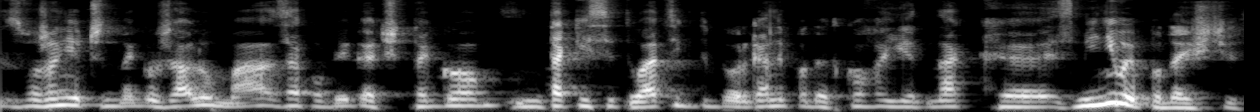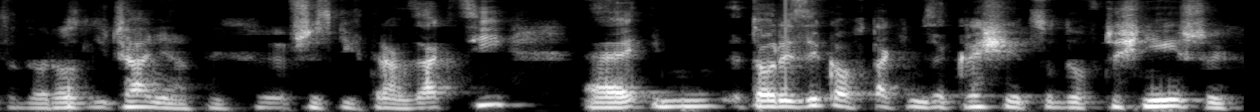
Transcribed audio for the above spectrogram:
złożenie czynnego żalu ma zapobiegać tego, takiej sytuacji, gdyby organy podatkowe jednak zmieniły podejście co do rozliczania tych wszystkich transakcji E, I to ryzyko w takim zakresie co do wcześniejszych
